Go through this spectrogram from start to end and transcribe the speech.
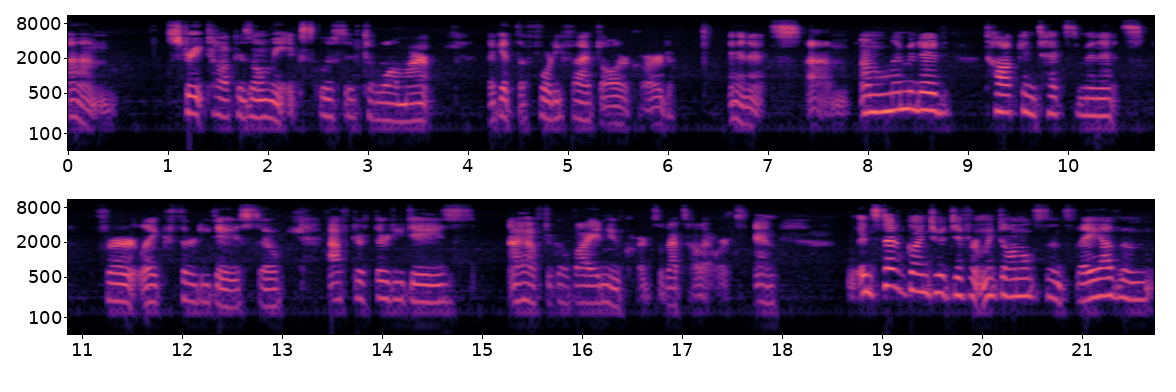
um, Straight Talk is only exclusive to Walmart. I get the $45 card, and it's um, unlimited talk and text minutes for like 30 days. So after 30 days, I have to go buy a new card. So that's how that works. And instead of going to a different McDonald's, since they have a,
